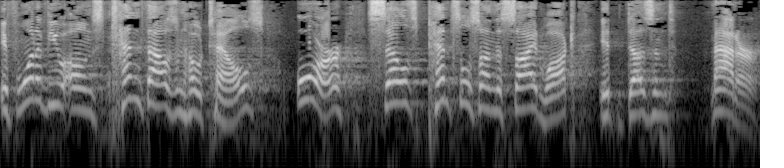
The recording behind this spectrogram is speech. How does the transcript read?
If one of you owns 10,000 hotels or sells pencils on the sidewalk, it doesn't matter.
